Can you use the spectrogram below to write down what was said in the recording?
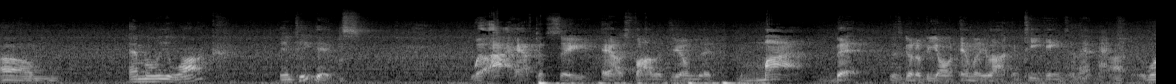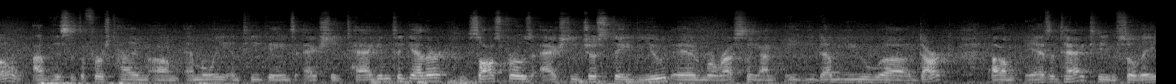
um, Emily Locke and T Gaines. Well, I have to say, as Father Jim, that my bet is going to be on Emily Locke and T Gaines in that Uh, match. well, um, this is the first time um, Emily and T Gaines actually tagging together. Sauce Bros actually just debuted and were wrestling on AEW uh, Dark um, as a tag team, so they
